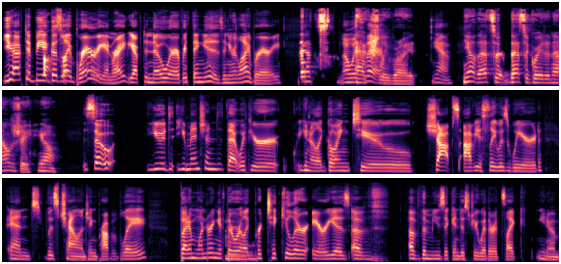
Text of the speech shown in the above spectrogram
you have to be a good Awesome. librarian, right? You have to know where everything is in your library. That's actually there. right. Yeah. Yeah, that's a that's a great analogy. Yeah. So you you mentioned that with your you know like going to shops obviously was weird and was challenging probably but i'm wondering if there were like Mhm. particular areas of of the music industry whether it's like you know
